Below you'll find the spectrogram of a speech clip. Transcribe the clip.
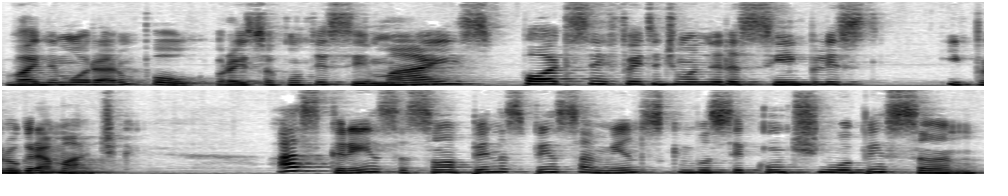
vai demorar um pouco para isso acontecer, mas pode ser feito de maneira simples e programática. As crenças são apenas pensamentos que você continua pensando,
